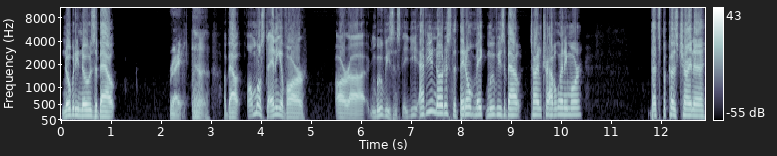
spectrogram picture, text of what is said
nobody knows about right about almost any of our our uh, movies and stuff. Have you noticed that they don't make movies about time travel anymore? That's because China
